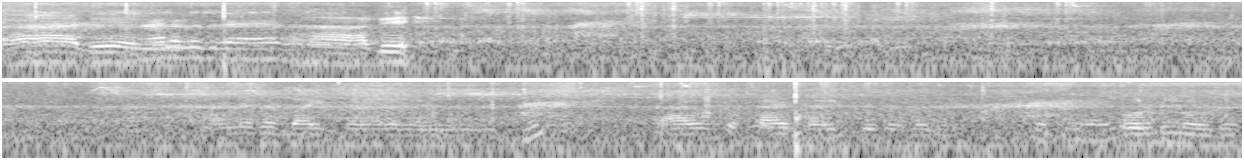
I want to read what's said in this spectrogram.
हा, ते. हा, ते. बाईक काय काय बाईक ओरडून ओरडून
